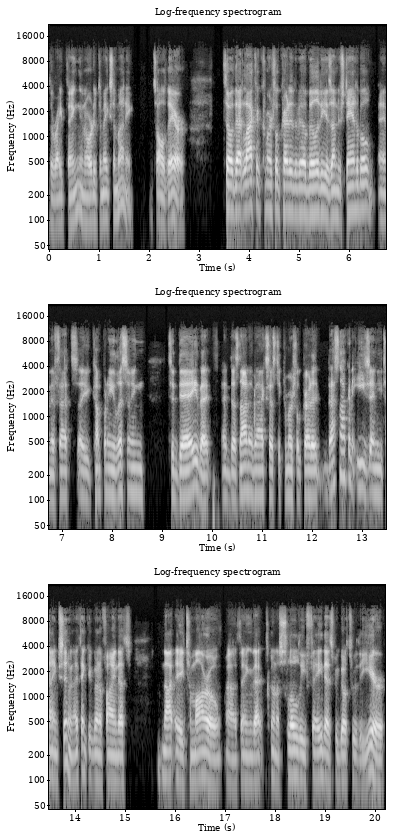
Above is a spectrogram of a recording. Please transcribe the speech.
the right thing, in order to make some money. It's all there. So that lack of commercial credit availability is understandable. And if that's a company listening today that does not have access to commercial credit, that's not going to ease anytime soon. I think you're going to find that's not a tomorrow uh, thing that's going to slowly fade as we go through the year.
